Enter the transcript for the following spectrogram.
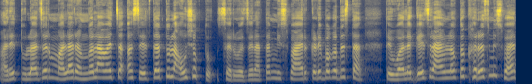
अरे तुला जर मला रंग लावायचा असेल तर तू लावू शकतो. सर्वजण आता मिस फायरकडे बघत असतात. तेव्हा लगेच राया म्हणू लागतो खरंच मिस फायर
